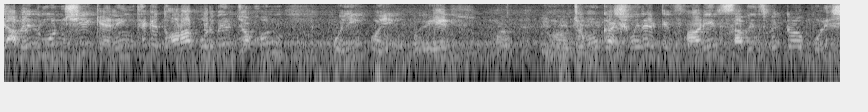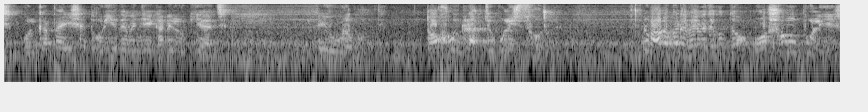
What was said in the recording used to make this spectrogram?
জাভেদ মুন্সি ক্যানিং থেকে ধরা পড়বেন যখন ওই ওই জম্মু কাশ্মীরের একটি ফাঁড়ির সাব ইন্সপেক্টর পুলিশ কলকাতায় এসে ধরিয়ে দেবেন যে এখানে লুকিয়ে আছে এই উগ্রপন্থী। তখন রাজ্য পুলিশ ধরবে। ভালো করে ভেবে দেখুন তো, অসম পুলিশ,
